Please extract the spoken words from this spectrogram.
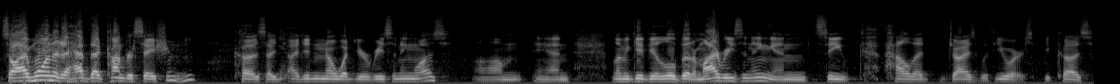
So I wanted to have that conversation, because I I didn't know what your reasoning was. Um, And let me give you a little bit of my reasoning and see how that jives with yours, because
